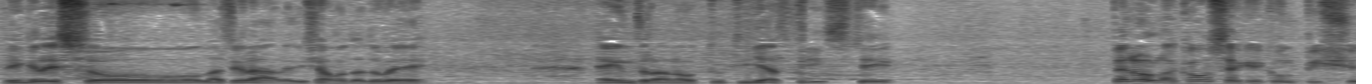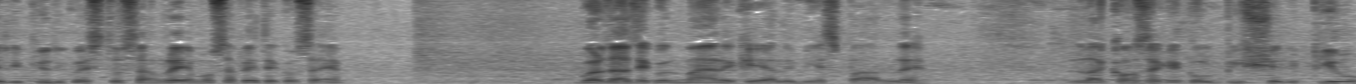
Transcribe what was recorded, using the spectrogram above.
l'ingresso laterale, diciamo, da dove entrano tutti gli artisti. Però la cosa che colpisce di più di questo Sanremo, sapete cos'è? Guardate quel mare che è alle mie spalle. La cosa che colpisce di più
